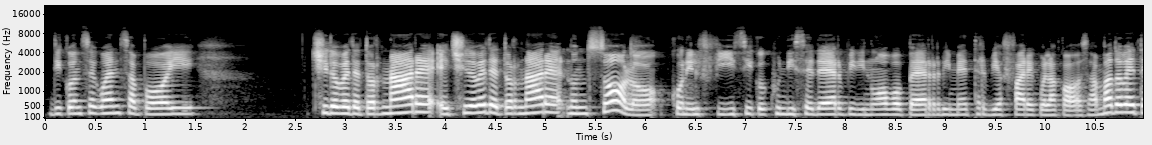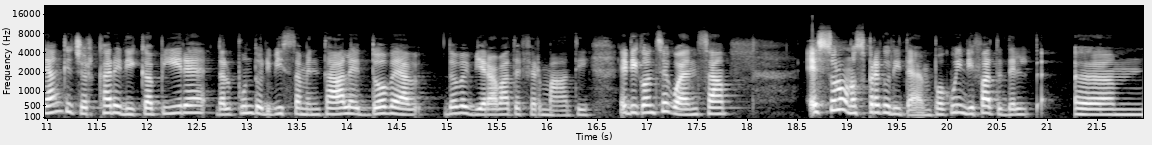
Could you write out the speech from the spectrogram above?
di conseguenza poi ci dovete tornare e ci dovete tornare non solo con il fisico, quindi sedervi di nuovo per rimettervi a fare quella cosa, ma dovete anche cercare di capire dal punto di vista mentale dove, dove vi eravate fermati e di conseguenza è solo uno spreco di tempo, quindi fate del um,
